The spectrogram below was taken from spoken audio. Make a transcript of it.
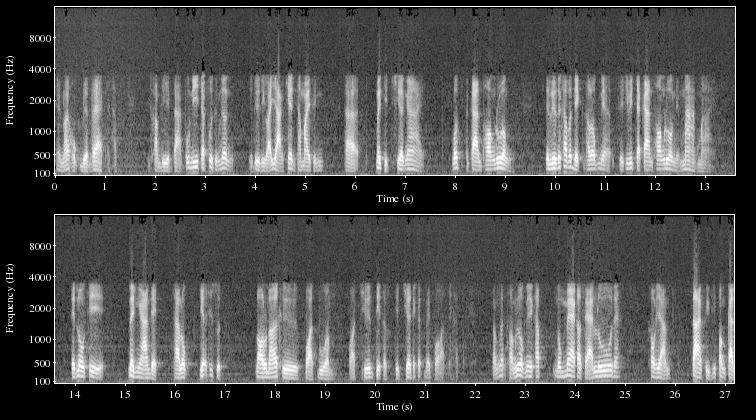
อย่างน้อยหกเดือนแรกนะครับความดีต่างๆพวกนี้จะพูดถึงเรื่องอื่นอีกหลายอย่าง เช่นทำไมถึงไม่ติดเชื้อง่าย ลดอาการท้องร่วงอย่าลืมนะครับว่าเด็กทารกเนี่ยเสียชีวิตจากการท้องร่วงเนี่ยมากมาย เป็นโรคที่เล่นงานเด็กทารกเยอะที่สุด รองลงมาก็คือปอดบวม ปอดชื้นติดติดเชื้อในปอดนะครับสองสองโรคนี้ครับ นมแม่ก็แสนรู้นะเขาพยายามสร้างสิ่งที่ป้องกัน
